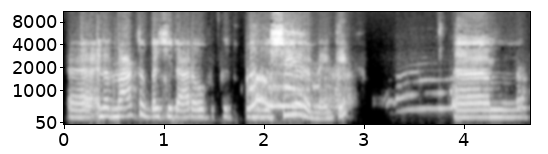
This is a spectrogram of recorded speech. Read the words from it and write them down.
Uh, en dat maakt ook dat je daarover kunt communiceren, denk ik. Um,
